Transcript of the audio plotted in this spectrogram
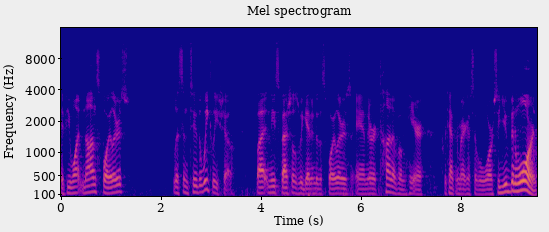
if you want non spoilers, listen to the weekly show. But in these specials, we get into the spoilers, and there are a ton of them here for Captain America Civil War. So you've been warned.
